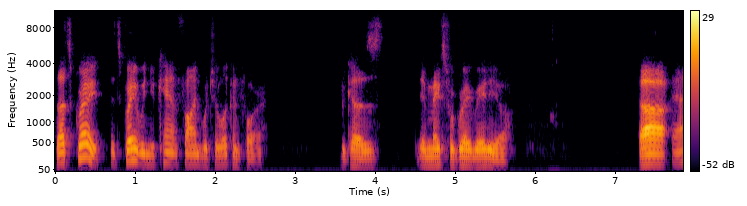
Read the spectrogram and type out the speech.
that's great. It's great when you can't find what you're looking for because it makes for great radio. Uh, and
